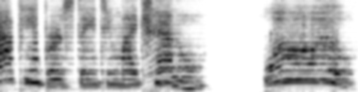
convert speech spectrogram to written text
happy birthday to my channel. Woo!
